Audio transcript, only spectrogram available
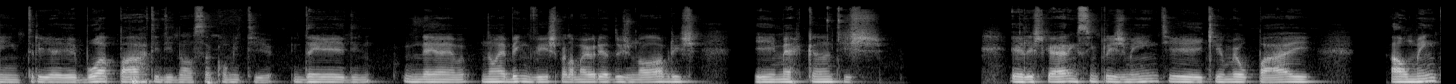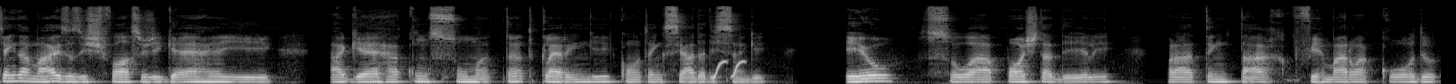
entre boa parte de nossa comitiva, de, de, né, não é bem visto pela maioria dos nobres e mercantes. Eles querem simplesmente que o meu pai aumente ainda mais os esforços de guerra e a guerra consuma tanto Clering quanto a enseada de sangue. Eu sou a aposta dele para tentar firmar um acordo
